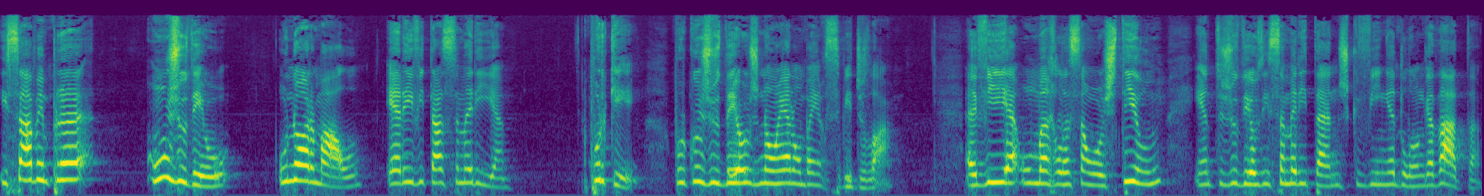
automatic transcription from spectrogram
E sabem, para um judeu, o normal era evitar Samaria. Porquê? Porque os judeus não eram bem recebidos lá. Havia uma relação hostil entre judeus e samaritanos que vinha de longa data.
